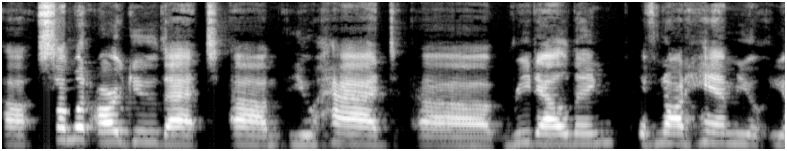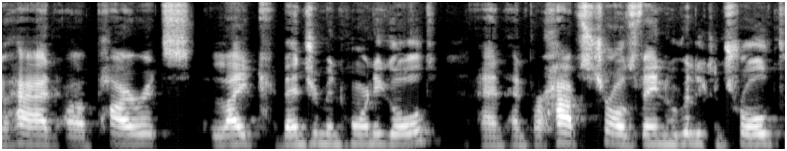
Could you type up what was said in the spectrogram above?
Uh, some would argue that um, you had uh, Read Elding. If not him, you, you had uh, pirates like Benjamin Hornigold and, and perhaps Charles Vane, who really controlled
